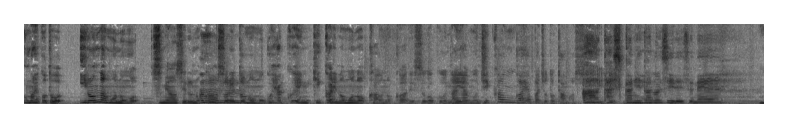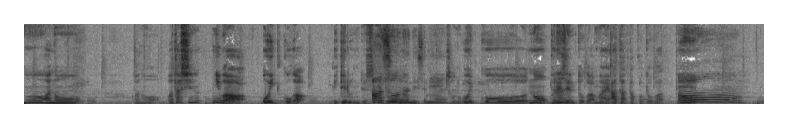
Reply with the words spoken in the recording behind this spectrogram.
うまいこといろんなものを詰め合わせるのか、うんうん。それとももう500円きっかりのものを買うのかですごく悩む時間がやっぱちょっと楽しいね、あー確かに楽しいですね。もうあのあの私には甥っ子がいてるんですけどあそうなんですね。その甥っ子のプレゼントが前当たったことがあって、あー。あ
